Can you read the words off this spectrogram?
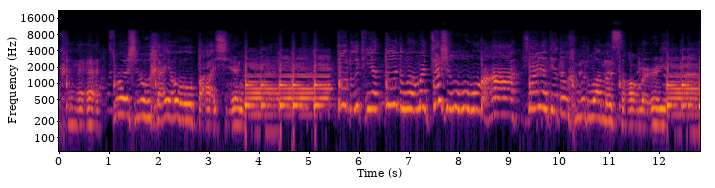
弹，左手还要把弦按，到冬天冻得我们接手嘛，下雨天都好多么嗓门儿呀。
